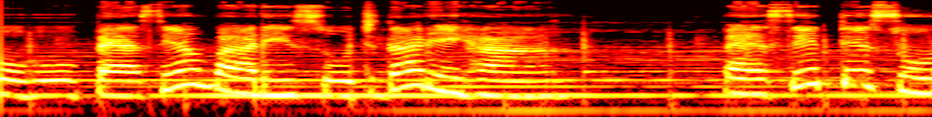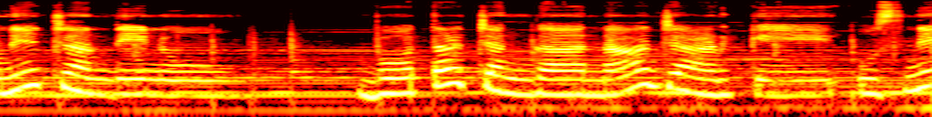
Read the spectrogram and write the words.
ਉਹ ਪੈਸਿਆਂ ਬਾਰੇ ਸੋਚਦਾ ਰਿਹਾ। ਪੈਸੇ ਤੇ ਸੋਨੇ ਚਾਂਦੀ ਨੂੰ ਬਹੁਤਾ ਚੰਗਾ ਨਾ ਜਾਣ ਕੇ ਉਸਨੇ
